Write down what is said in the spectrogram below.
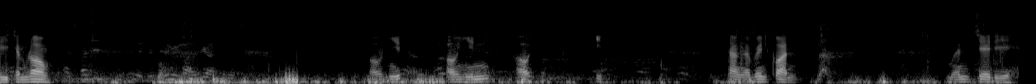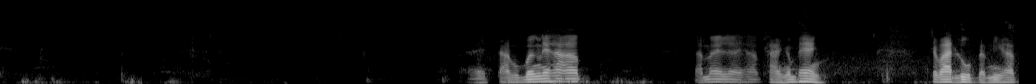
ดีจำลอง เอาหินเอาหินเอาอิฐตั้งกันเป็นก้อน เหมือนเจดีตามผมเบิ้งเลยครับ ตามไปเลยครับขางกำแพง จะวาดรูปแบบนี้ครับ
